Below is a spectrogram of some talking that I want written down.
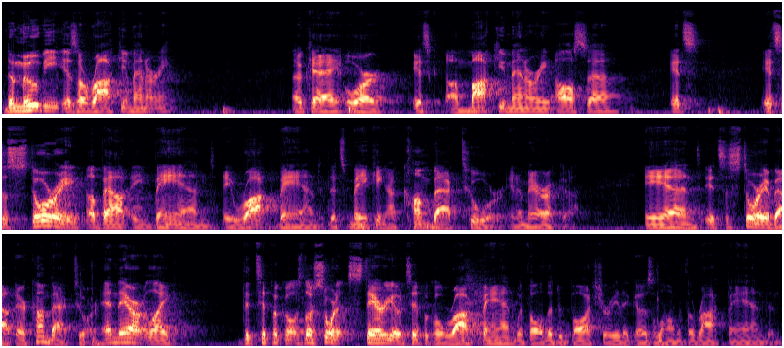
The movie is a rockumentary, okay, or it's a mockumentary also. It's, it's a story about a band, a rock band, that's making a comeback tour in America. And it's a story about their comeback tour. And they are like the typical, sort of stereotypical rock band with all the debauchery that goes along with the rock band. And,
